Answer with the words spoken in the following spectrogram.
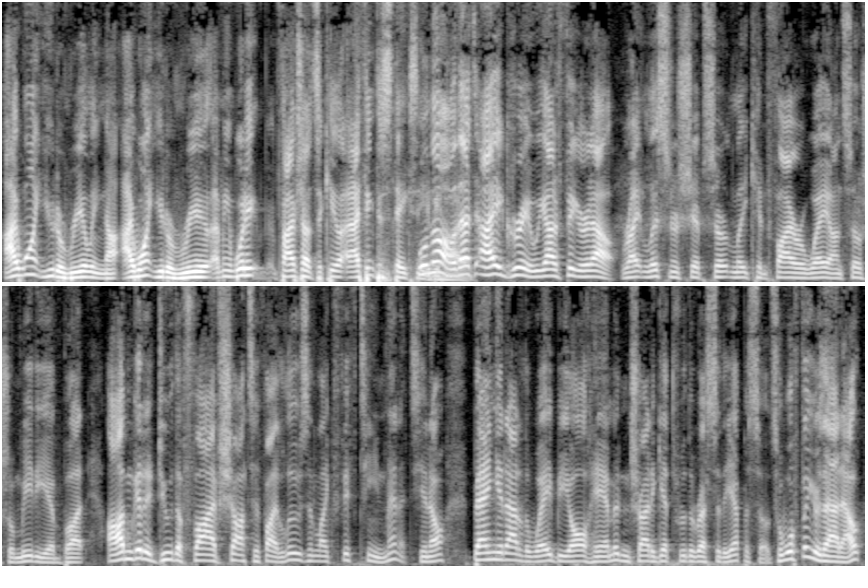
I want you to really not. I want you to real. I mean, what? Do you, five shots of tequila. I think the stakes. Well, to no, that's I agree. We got to figure it out, right? Listenership certainly can fire away on social media, but I'm gonna do the five shots if I lose in like 15 minutes. You know, bang it out of the way, be all hammered, and try to get through the rest of the episode. So we'll figure that out.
